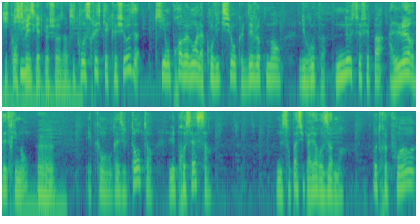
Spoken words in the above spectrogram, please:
Qui construisent quelque chose. hein. qui construisent quelque chose, qui ont probablement la conviction que le développement du groupe ne se fait pas à leur détriment, et qu'en résultante, les process ne sont pas supérieurs aux hommes. Autre point,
